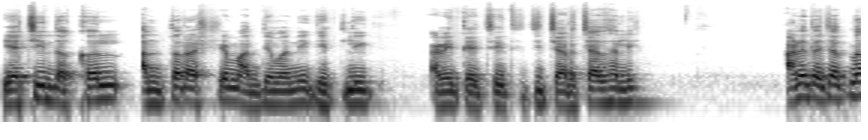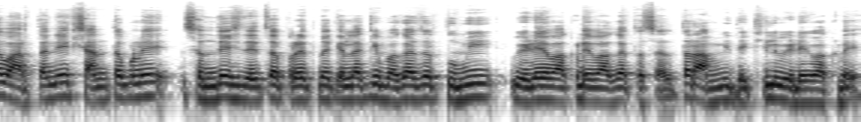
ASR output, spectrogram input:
याची दखल आंतरराष्ट्रीय माध्यमांनी घेतली आणि त्याची त्याची चर्चा झाली. आणि त्याच्यातनं भारताने एक शांतपणे संदेश द्यायचा प्रयत्न केला की बघा जर तुम्ही वेडेवाकडे वागत असाल तर आम्ही देखील वेडेवाकडे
